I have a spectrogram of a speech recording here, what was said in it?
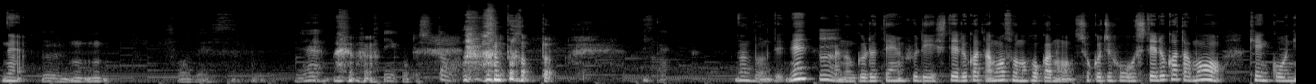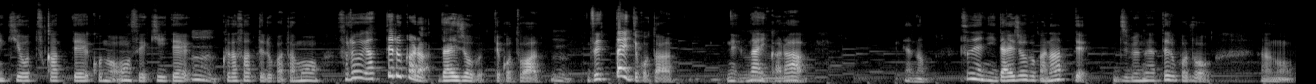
そね。ね。ううんうんん。そうですね。いいこと知ったわ。本当本当。なのでね、うん。あのグルテンフリーしてる方もその他の食事法をしてる方も健康に気を使ってこの音声聞いてうん。くださってる方もそれをやってるから大丈夫ってことはうん。絶対ってことはねうん。ないから、あの常に大丈夫かなって自分のやってることをあの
